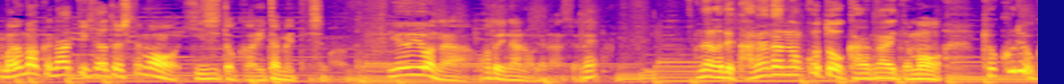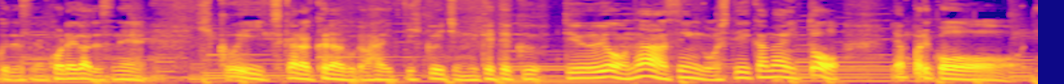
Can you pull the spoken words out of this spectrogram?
まあ、上手くなってきたとしても肘とか痛めてしまうというようなことになるわけなんですよね。なので体のことを考えても極力ですねこれがですね低い位置からクラブが入って低い位置に抜けていくっていうようなスイングをしていかないとやっぱりこう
